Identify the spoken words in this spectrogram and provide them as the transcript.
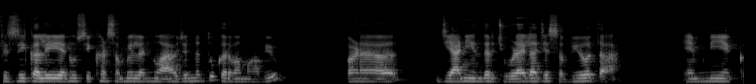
ફિઝિકલી એનું શિખર સંમેલનનું આયોજન નહોતું કરવામાં આવ્યું. પણ જે આની અંદર જોડાયેલા જે સભ્યો હતા, એમની એક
